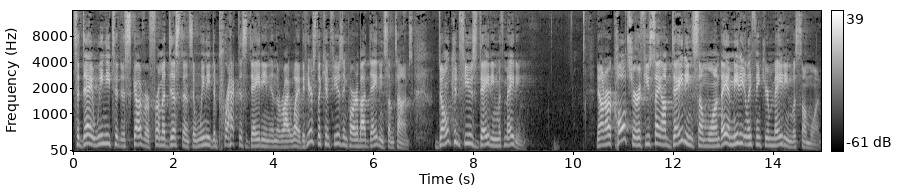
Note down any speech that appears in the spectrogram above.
today we need to discover from a distance and we need to practice dating in the right way. But here's the confusing part about dating sometimes don't confuse dating with mating. Now, in our culture, if you say, I'm dating someone, they immediately think you're mating with someone.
